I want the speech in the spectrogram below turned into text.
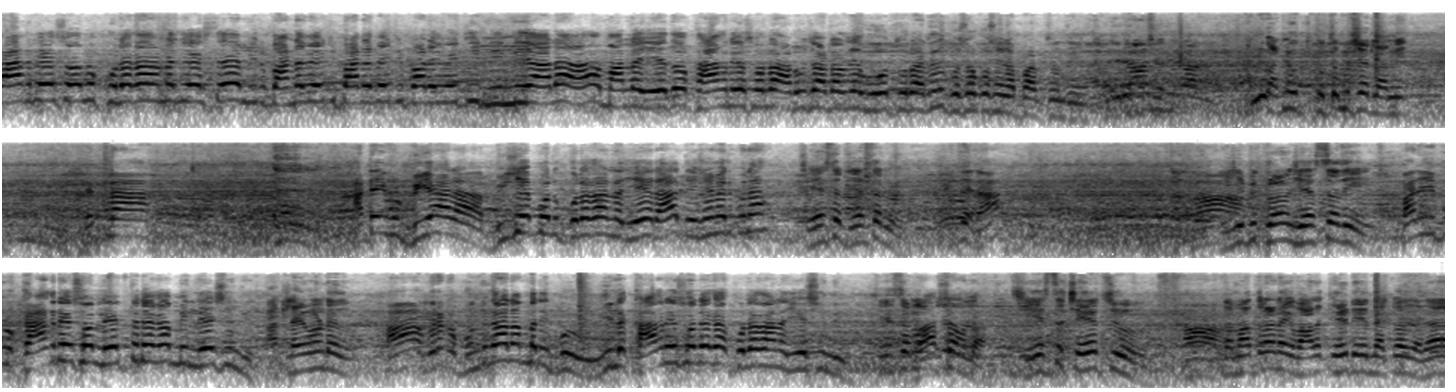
కాంగ్రెస్ వాళ్ళు కులగాన చేస్తే మీరు బండవేసి బండవేసి బండవేసి నిన్నయాల మళ్ళీ ఏదో కాంగ్రెస్ వాళ్ళు అడుగుజాడలే పోతురు అనేది గుసగుసన పడుతుంది అన్ని కొత్త ముచ్చట్లు అన్ని ఎట్లా? అంటే ఇప్పుడు బీఆర్ బీజేపీ వాళ్ళు కులగాన చేయరా దేశం వెళ్ళిపోయినా చేస్తారు చేస్తారు. అంతేనా బీజేపీ కులం చేస్తుంది. మరి ఇప్పుడు కాంగ్రెస్ వాళ్ళు లేస్తేనేగా మీరు లేచింది. అట్లా ఉండదు. ముందుగానే మరి ఇప్పుడు వీళ్ళ కాంగ్రెస్ వాళ్ళేగా కులగాన చేసింది చేస్తే రాష్ట్రంలో. చేస్తే చేయొచ్చు. అంత మాత్రాన వాళ్ళకి రేట్ ఏం తక్కువ కదా.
